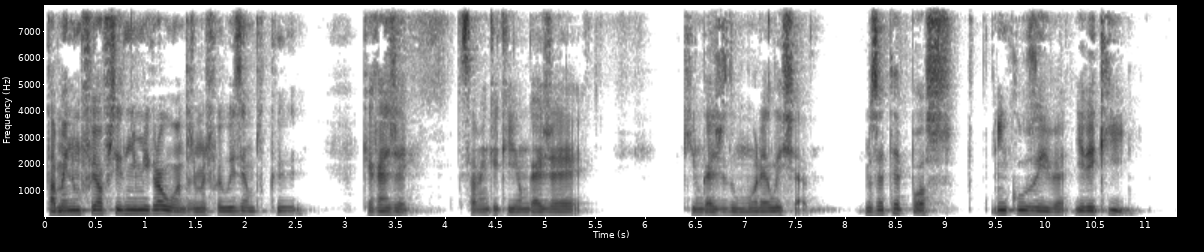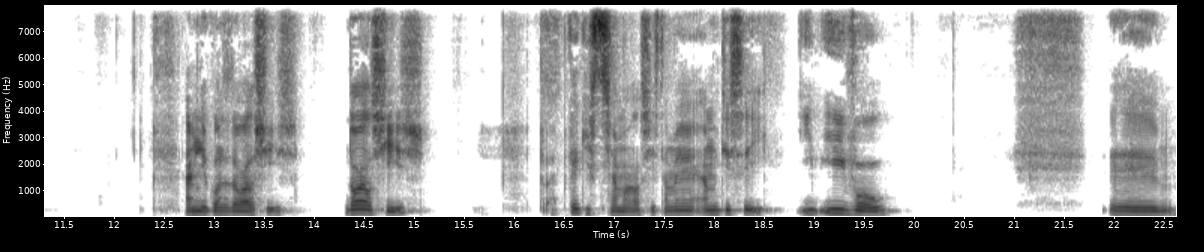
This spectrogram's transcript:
Também não me foi oferecido nenhum micro-ondas, mas foi o exemplo que, que arranjei. Sabem que aqui um gajo é. Aqui um gajo de humor é lixado. Mas até posso, inclusive, ir aqui à minha conta da OLX. Da OLX. Porque é que isto se chama OLX? Também há muito isso aí. E, e vou uh,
